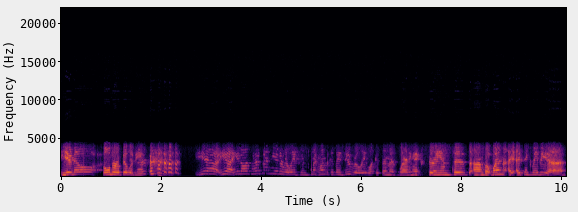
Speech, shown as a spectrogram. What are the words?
you know, Vulnerability. Yeah, yeah. You know, it's hard for me to really pinpoint one because I do really look at them as learning experiences. Um, but one, I, I think maybe a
